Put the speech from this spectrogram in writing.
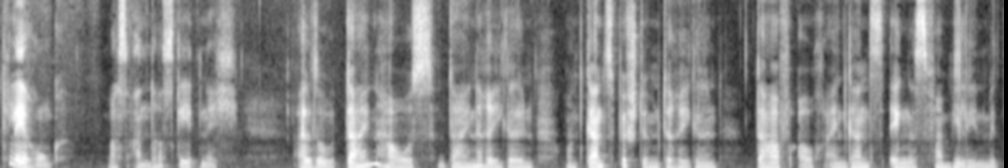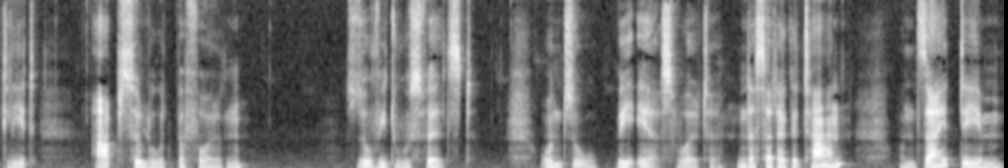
Klärung. Was anderes geht nicht. Also dein Haus, deine Regeln und ganz bestimmte Regeln darf auch ein ganz enges Familienmitglied absolut befolgen so wie du es willst und so wie er es wollte. Und das hat er getan und seitdem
